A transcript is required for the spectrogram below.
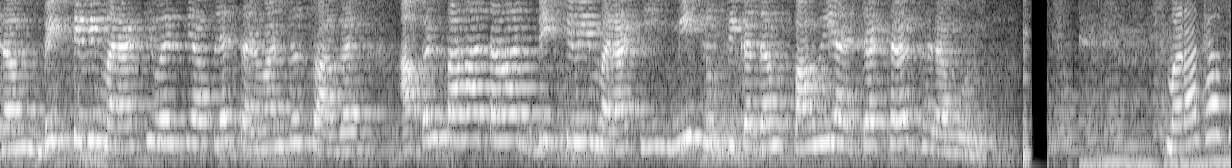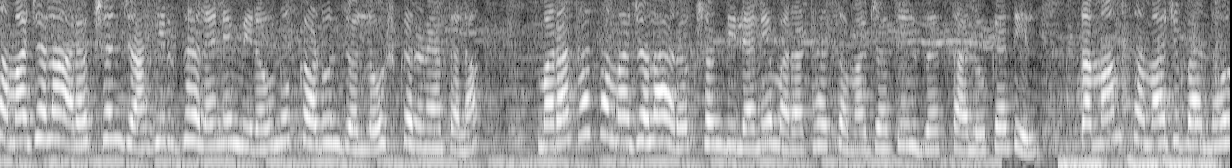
बिग टीव्ही मराठीवरती आपल्या सर्वांचं स्वागत. आपण पाहत आहात बिग टीव्ही मराठी. मी तृप्ती कदम. पाहूया आजच्या ठळक घडामोडी. मराठा समाजाला आरक्षण जाहीर झाल्याने मिरवणूक काढून जल्लोष करण्यात आला. मराठा समाजाला आरक्षण दिल्याने मराठा समाजातील जत तालुक्यातील तमाम समाज बांधव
